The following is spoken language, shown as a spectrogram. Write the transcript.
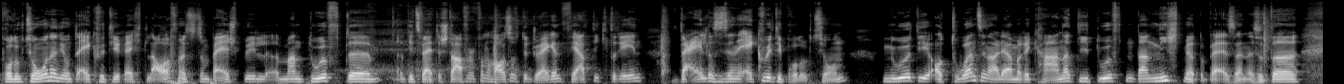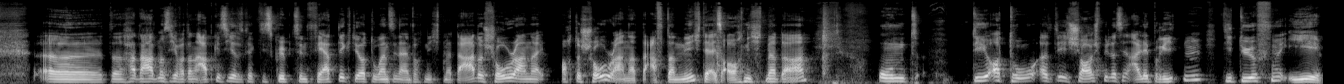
Produktionen, die unter Equity-Recht laufen. Also zum Beispiel, man durfte die zweite Staffel von House of the Dragon fertig drehen, weil das ist eine Equity-Produktion. Nur die Autoren sind alle Amerikaner, die durften dann nicht mehr dabei sein. Also da, äh, da, hat, da hat man sich aber dann abgesichert, gesagt, die Scripts sind fertig, die Autoren sind einfach nicht mehr da. Der Showrunner, auch der Showrunner darf dann nicht, der ist auch nicht mehr da. Und die Autor, also die Schauspieler sind alle Briten, die dürfen eh.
